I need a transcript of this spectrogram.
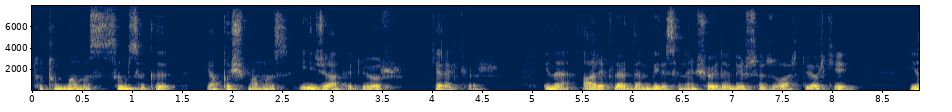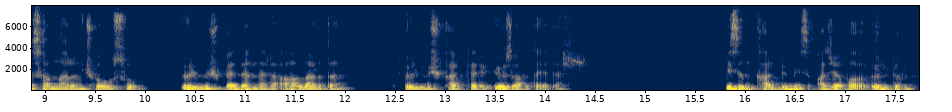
tutunmamız, sımsıkı yapışmamız icap ediyor, gerekiyor. Yine ariflerden birisinin şöyle bir sözü var. Diyor ki, insanların çoğusu ölmüş bedenlere ağlar da ölmüş kalpleri göz ardı eder. Bizim kalbimiz acaba öldü mü?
